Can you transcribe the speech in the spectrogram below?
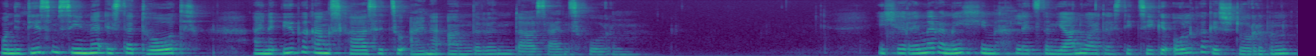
Und in diesem Sinne ist der Tod eine Übergangsphase zu einer anderen Daseinsform. Ich erinnere mich, im letzten Januar, da ist die Ziege Olga gestorben,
